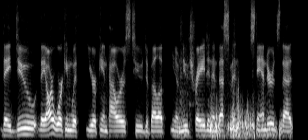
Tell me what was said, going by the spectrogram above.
they do they are working with European powers to develop you know new trade and investment standards that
